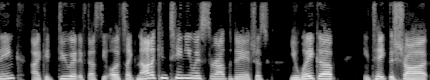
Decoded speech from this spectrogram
think I could do it if that's the. Oh, it's like not a continuous throughout the day. It's just you wake up, you take the shot,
